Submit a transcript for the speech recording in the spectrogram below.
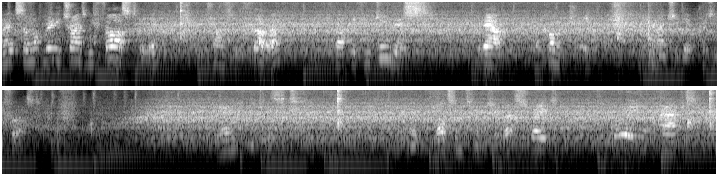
Notice I'm not really trying to be fast here, I'm trying to be thorough, but if you do this without a commentary, you can actually get pretty fast. Again, just make the bottom to make sure that's straight, pulling at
